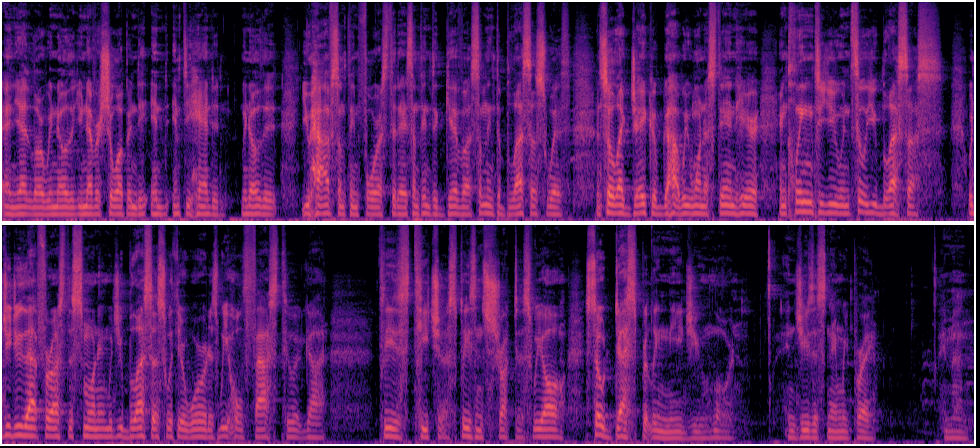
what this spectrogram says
and yet, Lord, we know that you never show up empty handed. We know that you have something for us today, something to give us, something to bless us with. And so, like Jacob, God, we want to stand here and cling to you until you bless us. Would you do that for us this morning? Would you bless us with your word as we hold fast to it, God? Please teach us. Please instruct us. We all so desperately need you, Lord. In Jesus' name we pray. Amen.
